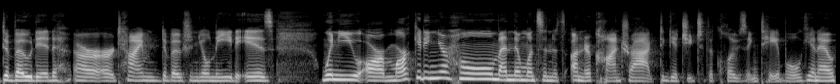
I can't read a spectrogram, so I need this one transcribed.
devoted or, or time devotion you'll need is when you are marketing your home and then once it's under contract to get you to the closing table you know.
